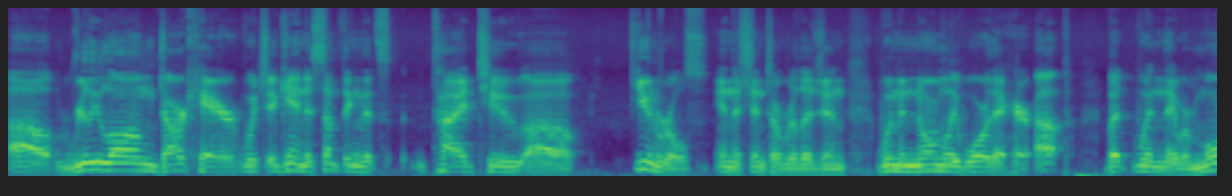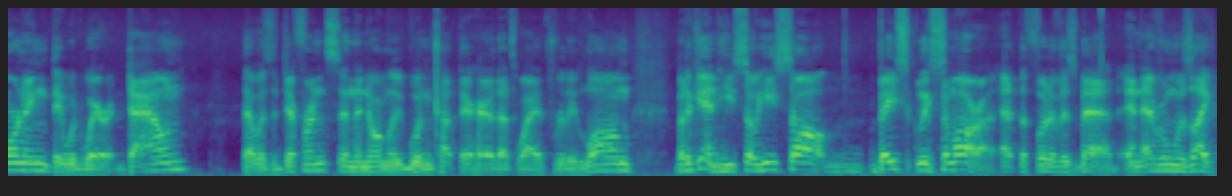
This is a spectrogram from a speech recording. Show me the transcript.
uh, really long dark hair, which again is something that's tied to uh, funerals in the Shinto religion. Women normally wore their hair up, but when they were mourning, they would wear it down. That was the difference, and they normally wouldn't cut their hair. That's why it's really long. But again, he so he saw basically Samara at the foot of his bed, and everyone was like,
